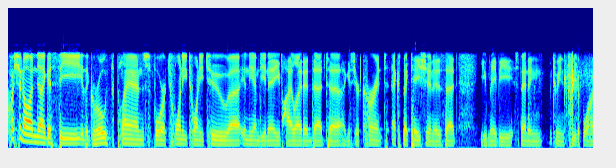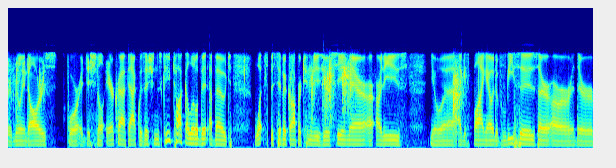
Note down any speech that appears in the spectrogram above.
question on, I guess, the growth plans for 2022. Uh, in the MD&A, you've highlighted that, uh, I guess your current expectation is that you may be spending between 300 million-400 million dollars for additional aircraft acquisitions. Can you talk a little bit about what specific opportunities you're seeing there? Are these, you know, I guess, buying out of leases or are there,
